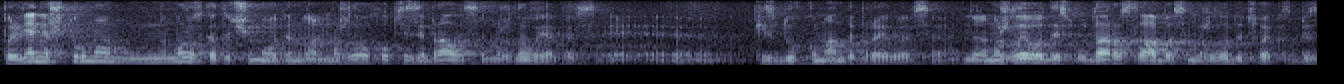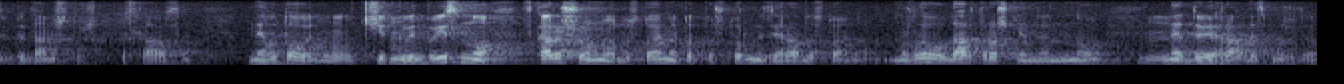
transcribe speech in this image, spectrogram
Порівняння з штурмом не можу сказати, чому 1-0. Можливо, хлопці зібралися, можливо, якось е, якийсь дух команди проявився. Да. Можливо, десь удар ослабився, можливо, до цього якось безвідповідальніше трошки поставився. Не готовий Ну, чітко мгм. відповісти. Ну, скажу, що ну, достойно, тобто штурм зіграв достойно. Можливо, удар трошки не, ну, не доіграв десь, можливо,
